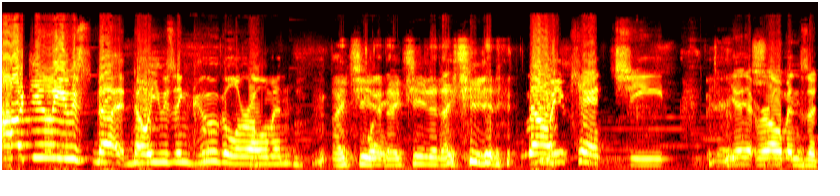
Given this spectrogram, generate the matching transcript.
How do you use no, no using Google, Roman? I cheated, Wait. I cheated, I cheated. No, you can't cheat. Yeah, Roman's a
